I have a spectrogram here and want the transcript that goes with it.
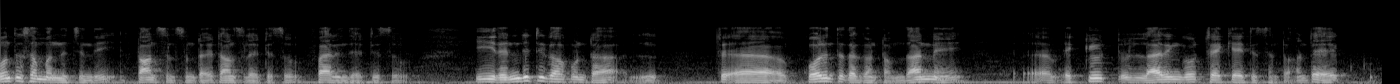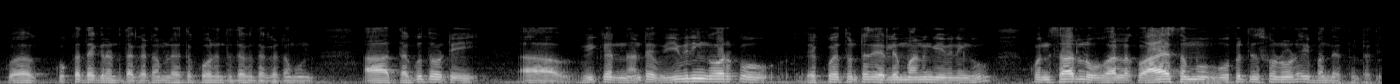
గొంతుకు సంబంధించింది టాన్సిల్స్ ఉంటాయి టాన్సిలైటిస్ ఫారింజైటిస్ ఈ రెండిటి కాకుండా కోరింత దగ్గు అంటాం. దాన్ని ఎక్యూట్ లారింగో ట్రేకైటిస్ అంటాం. అంటే కుక్క దగ్గర తగ్గటం లేకపోతే కోరింత దగ్గర తగ్గటము ఆ దగ్గుతోటి వీకెండ్ అంటే ఈవినింగ్ వరకు ఎక్కువైతుంటుంది ఎర్లీ మార్నింగ్ ఈవినింగ్. కొన్నిసార్లు వాళ్ళకు ఆయాసము ఊపిరి తీసుకోవడం కూడా ఇబ్బంది అవుతుంటుంది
